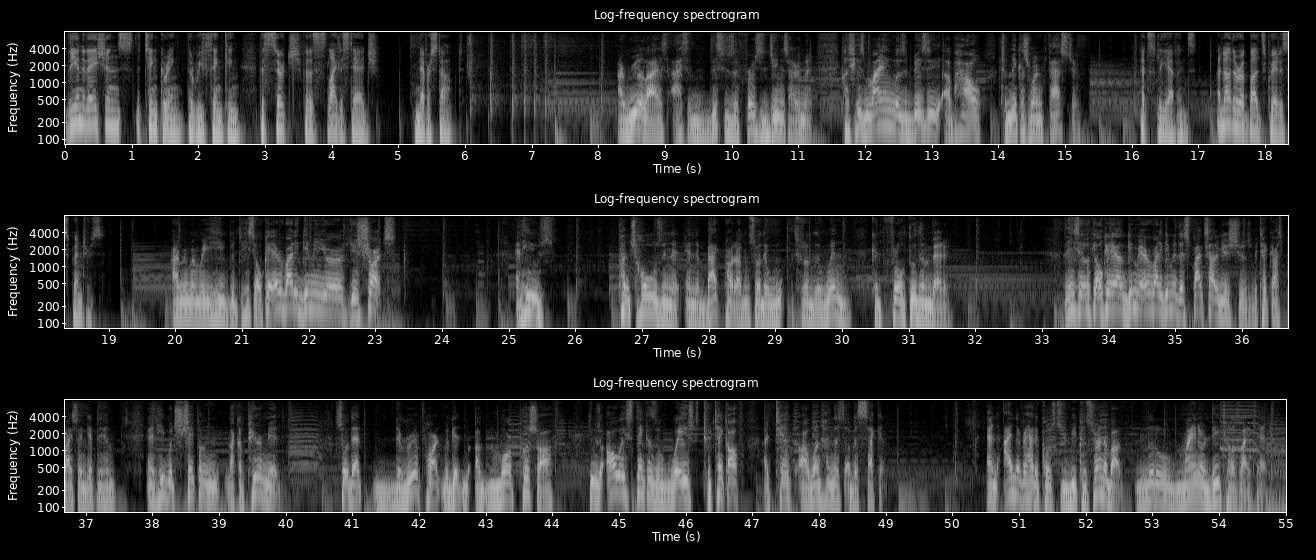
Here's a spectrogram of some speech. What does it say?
The innovations, the tinkering, the rethinking, the search for the slightest edge never stopped. I realized, I said, this is the first genius I ever met. Because his mind was busy of how to make us run faster. That's Lee Evans, another of Bud's greatest sprinters. I remember he he said, "Okay, everybody, give me your your shorts," and he was punch holes in the in the back part of them so the so the wind could flow through them better. And he said, "Okay, okay, uh, give me everybody, give me the spikes out of your shoes." We take our spikes and give them to him, and he would shape them like a pyramid, so that the rear part would get a more push off, he was always thinking of ways to take off a tenth or one hundredth of a second. And I never had a coach to be concerned about little minor details like that.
